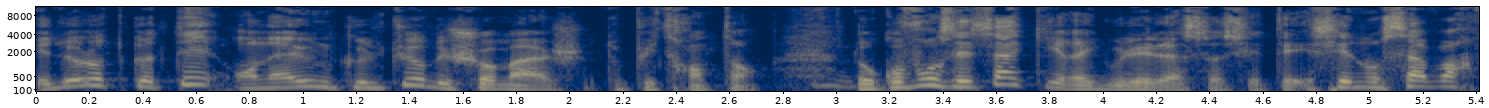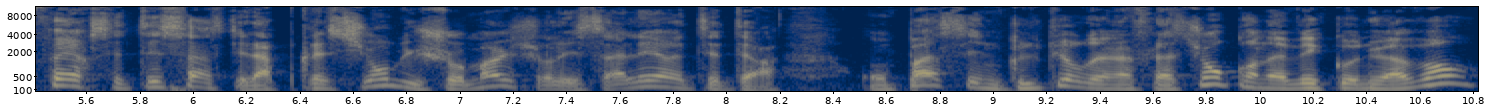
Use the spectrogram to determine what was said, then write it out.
Et de l'autre côté, on a eu une culture du chômage depuis 30 ans. Donc au fond, c'est ça qui régulait la société. C'est nos savoir-faire, c'était ça, c'était la pression du chômage sur les salaires, etc. On passe à une culture de l'inflation qu'on avait connue avant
